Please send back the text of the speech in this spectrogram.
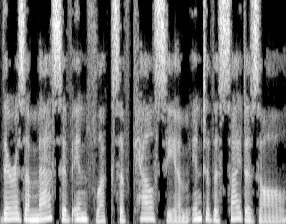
there is a massive influx of calcium into the cytosol,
